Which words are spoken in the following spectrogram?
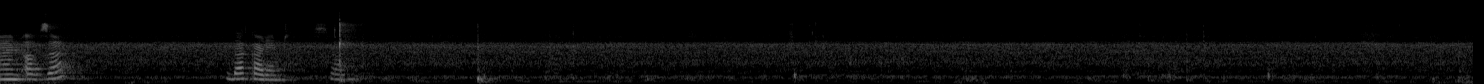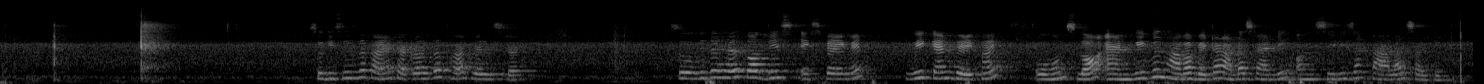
and observe the current sorry so this is the current across the third resistor so with the help of this experiment we can verify Ohm's law and we will have a better understanding on series and parallel circuit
